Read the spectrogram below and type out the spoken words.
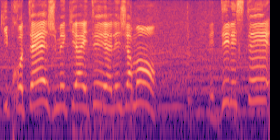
qui protège mais qui a été légèrement délesté.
